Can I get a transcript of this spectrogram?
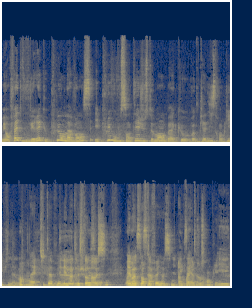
Mais en fait, vous verrez que plus on avance et plus vous vous sentez justement bah, que votre caddie se remplit finalement. Ouais, tout à fait. et votre estomac aussi. et votre portefeuille aussi. Incroyable, tout se remplit. Et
